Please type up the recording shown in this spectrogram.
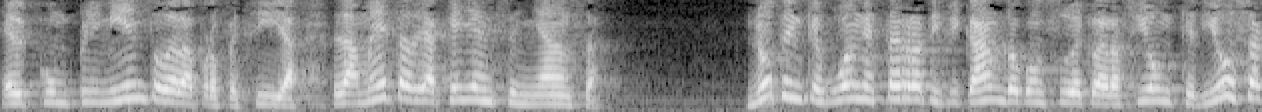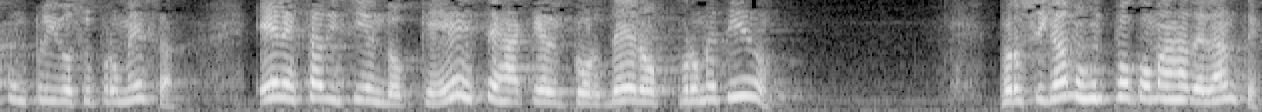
el cumplimiento de la profecía, la meta de aquella enseñanza. Noten que Juan está ratificando con su declaración que Dios ha cumplido su promesa. Él está diciendo que este es aquel cordero prometido. Pero sigamos un poco más adelante.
